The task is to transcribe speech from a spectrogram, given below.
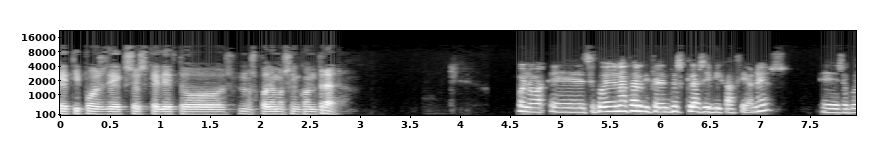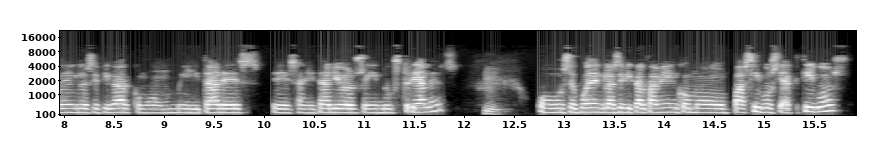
qué tipos de exoesqueletos nos podemos encontrar. Bueno, eh, se pueden hacer diferentes clasificaciones. Eh, se pueden clasificar como militares, eh, sanitarios e industriales. Hmm. O se pueden clasificar también como pasivos y activos,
